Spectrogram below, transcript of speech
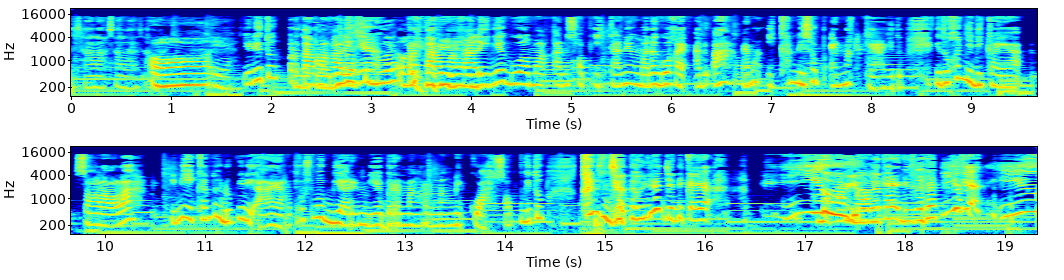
Salah salah salah. Oh iya. Jadi tuh pertama kalinya gue. Oh, iya, pertama iya. kalinya gue makan sop ikan yang mana gue kayak aduh ah emang ikan di sop enak ya gitu. Itu kan jadi kayak seolah-olah ini ikan tuh hidupnya di air terus lo biarin dia berenang-renang di kuah sop gitu kan jatuhnya jadi kayak iu gitu kan. bangke gitu kan iya kayak iu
